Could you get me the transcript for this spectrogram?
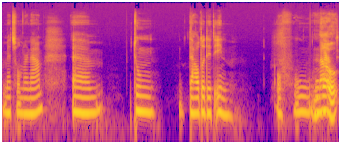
met zonder naam, ehm, toen daalde dit in. Of hoe, hoe Nou, werkt-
